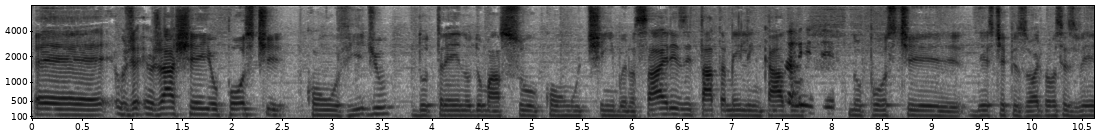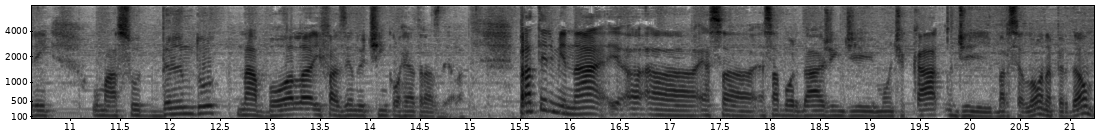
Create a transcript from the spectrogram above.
É, eu, já, eu, já, achei o post com o vídeo do treino do Massu com o Tim em Buenos Aires e tá também linkado no post deste episódio para vocês verem o Massu dando na bola e fazendo o Tim correr atrás dela. Para terminar a, a, essa, essa abordagem de Monte Carlo, de Barcelona, perdão,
